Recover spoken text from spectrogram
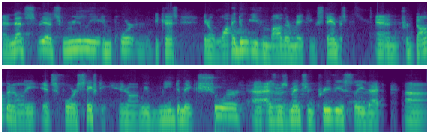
and that's that's really important because you know why do we even bother making standards? And predominantly, it's for safety. You know, we need to make sure, uh, as was mentioned previously, that uh,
